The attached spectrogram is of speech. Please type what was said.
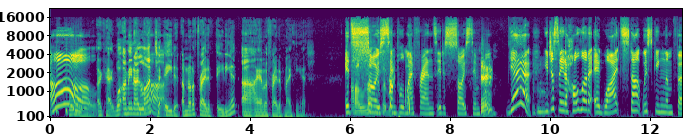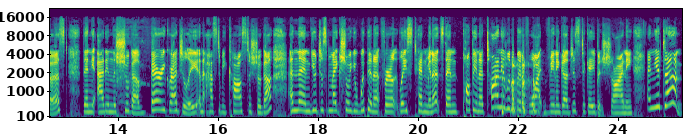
Oh, Okay, well, I mean, I like to eat it. I'm not afraid of eating it. Uh, I am afraid of making it. it's I love so lemon simple, my friends. It is so simple. Eh? Yeah, Mm-hmm. you just need a whole lot of egg whites. Start whisking them first. Then you add in the sugar very gradually, and it has to be caster sugar. And then you just make sure you're whipping it for at least 10 minutes. Then pop in a tiny little bit of white vinegar just to keep it shiny, and you're done.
